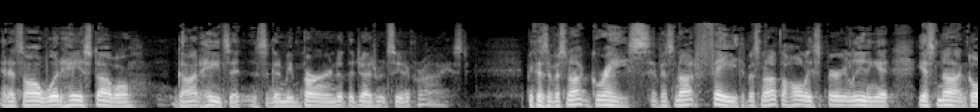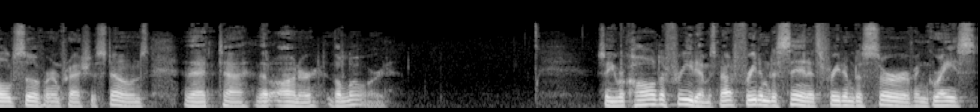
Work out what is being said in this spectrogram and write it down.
And it's all wood, hay, stubble. God hates it. It's going to be burned at the judgment seat of Christ. Because if it's not grace, if it's not faith, if it's not the Holy Spirit leading it, it's not gold, silver, and precious stones that, uh, that honor the Lord. So you were called to freedom. It's not freedom to sin, it's freedom to serve, and grace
